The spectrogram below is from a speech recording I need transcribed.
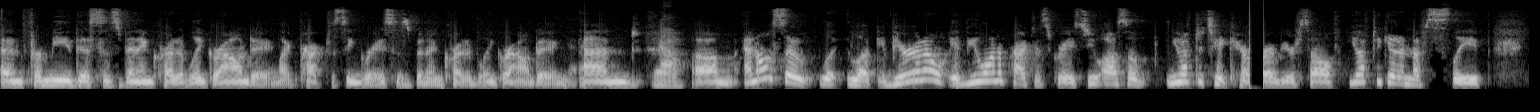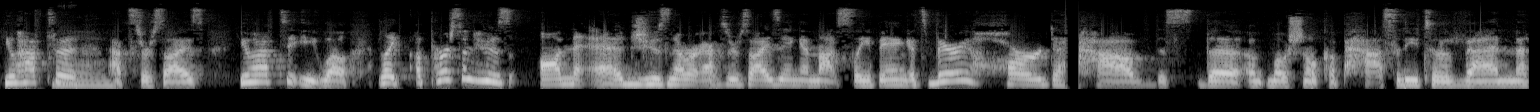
and for me this has been incredibly grounding. Like practicing grace has been incredibly grounding. And Yeah. um, and also look, look if you're gonna if you want to practice grace you also you have to take care of yourself. You have to get enough sleep. You have to exercise. You have to eat well. Like a person who's on the edge who's never exercising and not sleeping it's very hard to have this the emotional capacity to then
